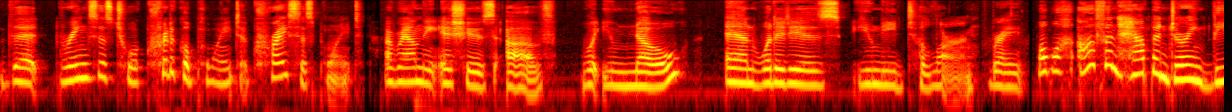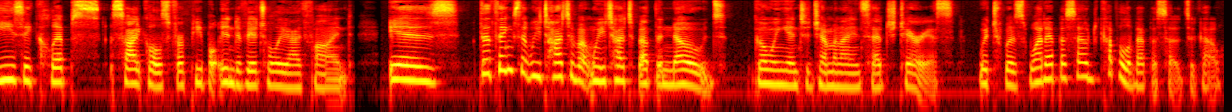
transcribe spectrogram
that brings us to a critical point, a crisis point around the issues of what you know and what it is you need to learn. Right. What will often happen during these eclipse cycles for people individually, I find, is the things that we talked about when we talked about the nodes going into Gemini and Sagittarius, which was what episode? A couple of episodes ago.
